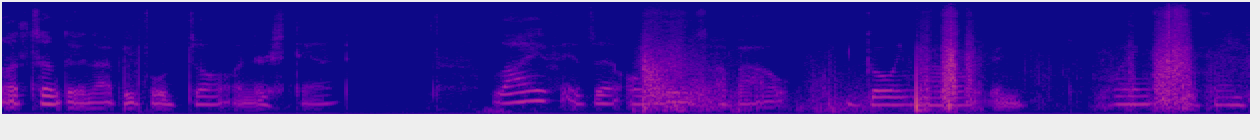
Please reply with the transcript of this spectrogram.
That's something that people don't understand. Life isn't always about going out and playing with your friends.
